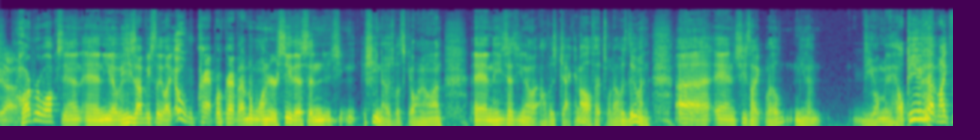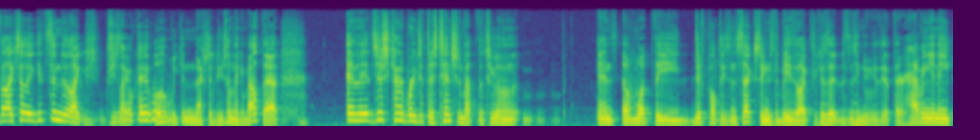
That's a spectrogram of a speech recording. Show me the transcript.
Yeah. Harper walks in, and you know he's obviously like, oh crap, oh crap, I don't want her to see this, and she, she knows what's going on, and he says, you know, I was jacking off, that's what I was doing, uh, and she's like, well, you know. Do you want me to help you? Like, like, so it gets into like, she's like, okay, well, we can actually do something about that and it just kind of brings up this tension about the two of them and uh, what the difficulties in sex seems to be like because it doesn't seem to be that they're having any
